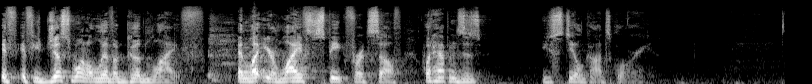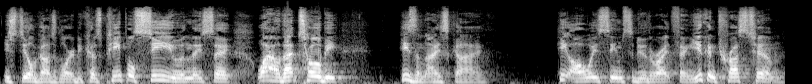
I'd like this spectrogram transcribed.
if, if you just want to live a good life and let your life speak for itself? What happens is you steal God's glory. You steal God's glory because people see you and they say, wow, that Toby, he's a nice guy. He always seems to do the right thing. You can trust him.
